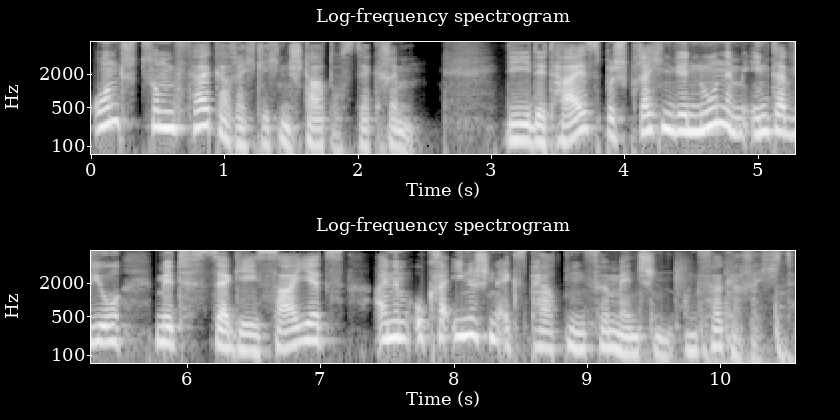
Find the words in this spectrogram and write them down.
und zum völkerrechtlichen Status der Krim. Die Details besprechen wir nun im Interview mit Sergei Sayetz, einem ukrainischen Experten für Menschen- und Völkerrecht.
